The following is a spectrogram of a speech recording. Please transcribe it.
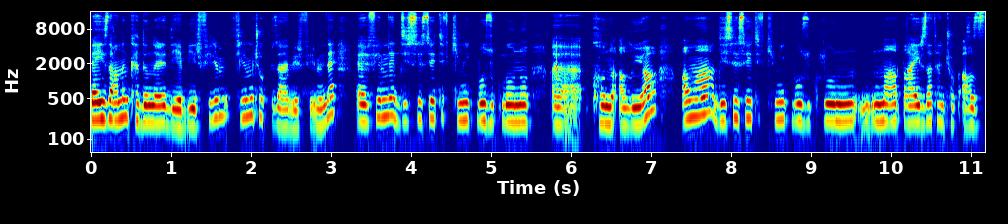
Beyza'nın Kadınları diye bir film. Film çok güzel bir filmde. filmde disosiyatif kimlik bozukluğunu konu alıyor. Ama disosiyatif kimlik bozukluğuna dair zaten çok az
